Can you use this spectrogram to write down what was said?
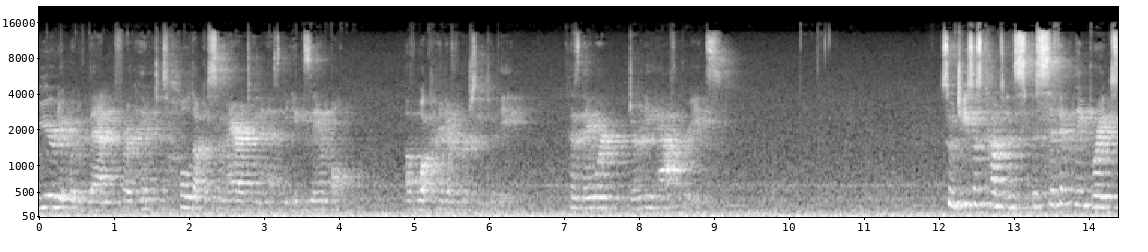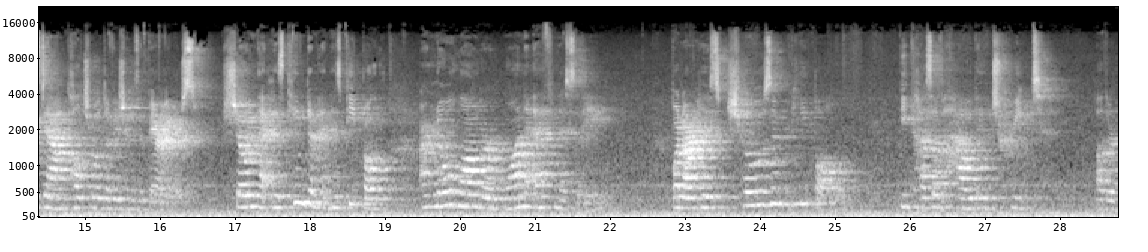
weird it would have been for him to hold up a Samaritan as the example of what kind of person to be. Because they were dirty half breeds. So Jesus comes and specifically breaks down cultural divisions and barriers, showing that his kingdom and his people are no longer one ethnicity, but are his chosen people because of how they treat other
